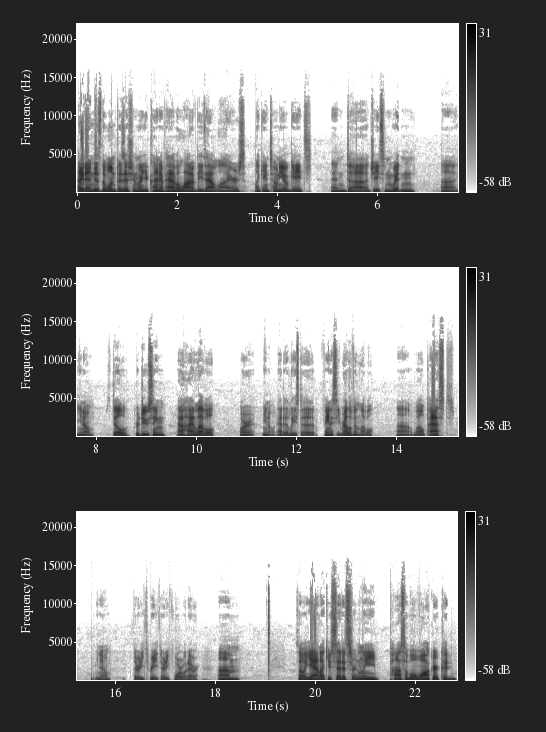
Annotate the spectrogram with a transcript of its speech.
tight end is the one position where you kind of have a lot of these outliers, like Antonio Gates and uh, Jason Witten, uh, you know, still producing at a high level, or you know, at at least a fantasy relevant level, uh, well past, you know, 33, 34, whatever. Um, so yeah, like you said, it's certainly possible Walker could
